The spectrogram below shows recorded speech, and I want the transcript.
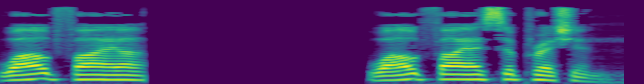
Wildfire Wildfire suppression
